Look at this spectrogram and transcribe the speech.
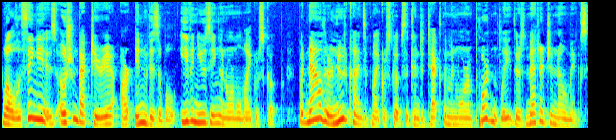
Well, the thing is, ocean bacteria are invisible, even using a normal microscope. But now there are new kinds of microscopes that can detect them, and more importantly, there's metagenomics,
